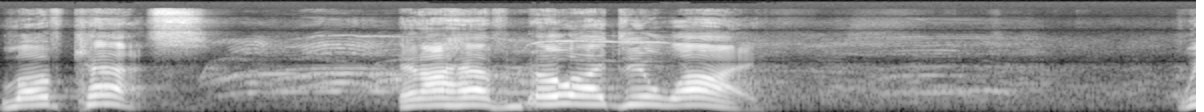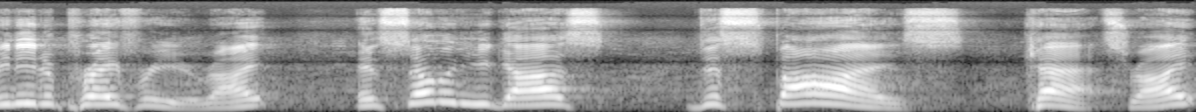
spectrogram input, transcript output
love cats. And I have no idea why. We need to pray for you, right? And some of you guys despise cats, right?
